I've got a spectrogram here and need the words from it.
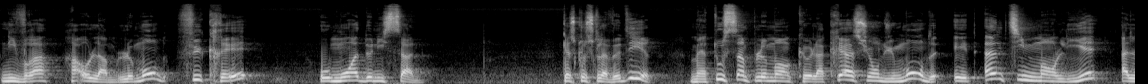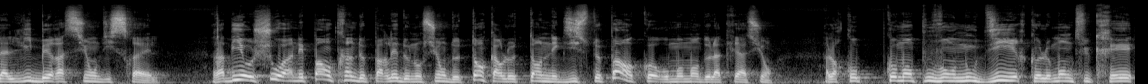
Nivra Haolam. Le monde fut créé au mois de Nissan. Qu'est-ce que cela veut dire? Mais Tout simplement que la création du monde est intimement liée à la libération d'Israël. Rabbi Yoshua n'est pas en train de parler de notion de temps, car le temps n'existe pas encore au moment de la création. Alors comment pouvons-nous dire que le monde fut créé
